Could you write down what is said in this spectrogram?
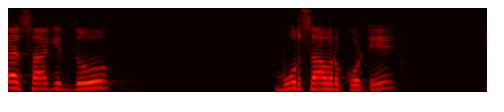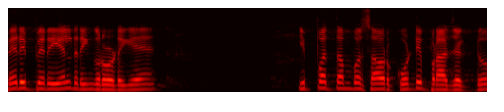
ಶಿಫಾರಸ್ ಆಗಿದ್ದು ಮೂರು ಸಾವಿರ ಕೋಟಿ ಪೆರಿಪೆರಿಯಲ್ಲಿ ರಿಂಗ್ ರೋಡಿಗೆ ಇಪ್ಪತ್ತೊಂಬತ್ತು ಸಾವಿರ ಕೋಟಿ ಪ್ರಾಜೆಕ್ಟು,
